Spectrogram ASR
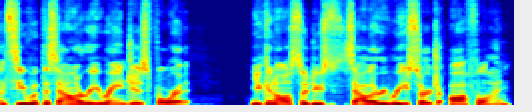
and see what the salary range is for it. You can also do salary research offline.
